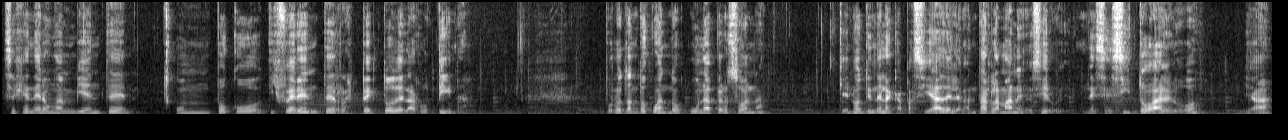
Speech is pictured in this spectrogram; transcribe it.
se genera un ambiente un poco diferente respecto de la rutina. Por lo tanto, cuando una persona que no tiene la capacidad de levantar la mano y decir, necesito algo, ¿ya?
